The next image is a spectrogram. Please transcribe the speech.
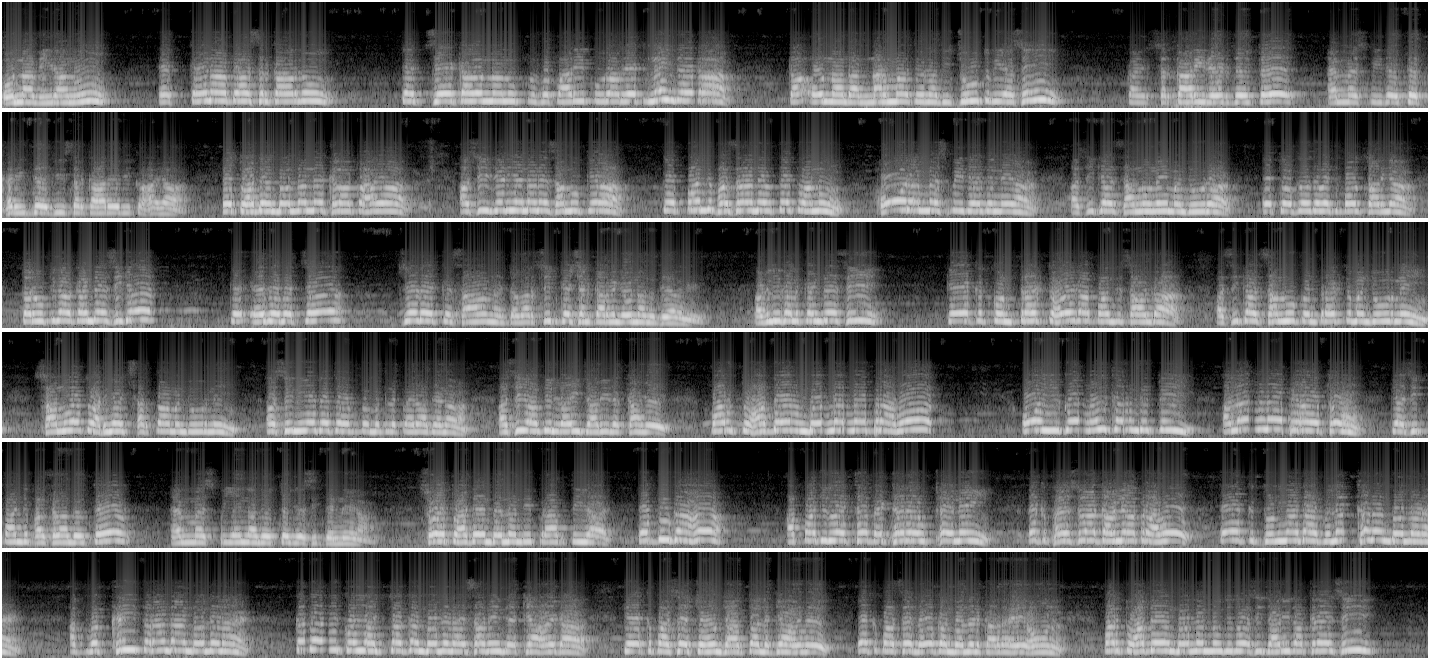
ਉਹਨਾਂ ਵੀਰਾਂ ਨੂੰ ਇਹ ਕਹਿਣਾ ਪਿਆ ਸਰਕਾਰ ਨੂੰ ਕਿ ਜੇਕਰ ਉਹਨਾਂ ਨੂੰ ਵਪਾਰੀ ਪੂਰਾ ਰੇਟ ਨਹੀਂ ਦੇਗਾ, ਤਾਂ ਉਹਨਾਂ ਦਾ ਨਰਮਾ ਤੇ ਉਹਨਾਂ ਦੀ ਜੂਟ ਵੀ ਅਸੀਂ ਸਰਕਾਰੀ ਰੇਟ ਦੇ ਉੱਤੇ ਐਮਐਸਪੀ ਦੇ ਉੱਤੇ ਖਰੀਦੇਗੀ ਸਰਕਾਰ ਇਹ ਵੀ ਕਹਾਇਆ। ਇਹ ਤੁਹਾਡੇ ਅੰਦੋਲਨ ਨੇ ਖਿਲਾਫ ਕਹਾਇਆ। ਅਸੀਂ ਜਿਹੜੀਆਂ ਇਹਨਾਂ ਨੇ ਸਾਨੂੰ ਕਿਹਾ ਕਿ ਪੰਜ ਫਸਲਾਂ ਦੇ ਉੱਤੇ ਤੁਹਾਨੂੰ ਹੋਰ ਐਮਐਸਪੀ ਦੇ ਦਿੰਨੇ ਆ। ਅਸੀਂ ਕਿਹਾ ਸਾਨੂੰ ਨਹੀਂ ਮਨਜ਼ੂਰ ਇਹ ਕਿਉਂਕਿ ਉਹਦੇ ਵਿੱਚ ਬਹੁਤ ਸਾਰੀਆਂ ਤਰੁੱਟੀਆਂ ਕਹਿੰਦੇ ਸੀਗੇ। ਕਿ ਇਹਦੇ ਵਿੱਚ ਜਿਹੜੇ ਕਿਸਾਨ ਡਾਈਵਰਸਿਫਿਕੇਸ਼ਨ ਕਰਨਗੇ, ਉਹਨਾਂ ਨੂੰ ਦੇਵਾਂਗੇ। ਅਗਲੀ ਗੱਲ ਕਹਿੰਦੇ ਸੀ ਕਿ ਇੱਕ ਕੰਟਰੈਕਟ ਹੋਏਗਾ 5 ਸਾਲ ਦਾ। ਅਸੀਂ ਕਿਹਾ, ਸਾਨੂੰ ਕੰਟਰੈਕਟ ਮਨਜ਼ੂਰ ਨਹੀਂ। ਸਾਨੂੰ ਇਹ ਤੁਹਾਡੀਆਂ ਸ਼ਰਤਾਂ ਮਨਜ਼ੂਰ ਨਹੀਂ। ਅਸੀਂ ਨਹੀਂ ਇਹਦੇ ਤੇ ਮਤਲਬ ਪੈਰਾ ਦੇਣਾ। ਅਸੀਂ ਆਪਦੀ ਲੜਾਈ ਜਾਰੀ ਰੱਖਾਂਗੇ। ਪਰ ਤੁਹਾਡੇ ਅੰਦੋਲਨ ਨੇ ਭਰਾਵੋ, ਉਹ ਈਗੋ ਨਹੀਂ ਕਰਨ ਦਿੱਤੀ। ਅਲੱਗਣਾ ਪਿਆ ਉਥੋਂ ਕਿ ਅਸੀਂ ਪੰਜ ਫਸਲਾਂ ਦੇ ਉੱਤੇ ਐਮਐਸਪੀ ਇਹਨਾਂ ਦੇ ਉੱਤੇ ਵੀ ਅਸੀਂ ਦਿੰਨੇ ਆ। ਸੋ ਇਹ ਤੁਹਾਡੇ ਅੰਦੋਲਨ ਦੀ ਪ੍ਰਾਪਤੀ ਆ। ਇਦੋਂ ਗਾਹਾਂ ਆਪਾਂ ਜਦੋਂ ਇੱਥੇ ਬੈਠੇ ਰਹੇ, ਉੱਠੇ ਨਹੀਂ, ਇੱਕ ਫੈਸਲਾ ਕਰ ਲਿਆ ਭਰਾਵੋ, ਇਹ ਇੱਕ ਦੁਨੀਆ ਦਾ ਵਿਲੱਖਣ ਅੰਦੋਲਨ ਹੈ। ਇੱਕ ਵੱਖਰੀ ਤਰ੍ਹਾਂ ਦਾ ਅੰਦੋਲਨ ਹੈ। ਕਦੇ ਵੀ ਕੋਈ ਅੱਜ ਤੱਕ ਅੰਦੋਲਨ ਐਸਾ ਨਹੀਂ ਦੇਖਿਆ ਹੋਵੇਗਾ ਕਿ ਇੱਕ ਪਾਸੇ ਚੋਣ ਜਾਬਤਾ ਲੱਗਿਆ ਹੋਵੇ, ਇੱਕ ਪਾਸੇ ਲੋਕ ਅੰਦੋਲਨ ਕਰ ਰਹੇ ਹੋਣ। ਪਰ ਤੁਹਾਡੇ ਅੰਦੋਲਨ ਨੂੰ ਜਦੋਂ ਅਸੀਂ ਜਾਰੀ ਰੱਖ ਰਹੇ ਸੀ,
